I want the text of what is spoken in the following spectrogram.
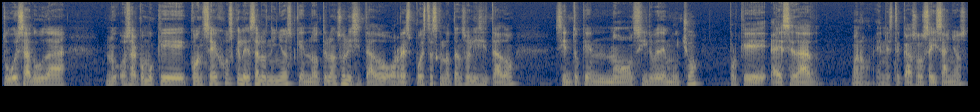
tuvo esa duda, nu- o sea, como que consejos que le des a los niños que no te lo han solicitado o respuestas que no te han solicitado, siento que no sirve de mucho porque a esa edad, bueno, en este caso seis años,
